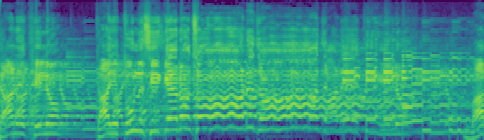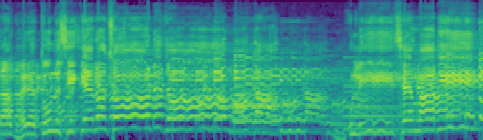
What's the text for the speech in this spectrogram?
જાણે ખીલ્યો કાય તુલસી કેરો છોડજો જાણે ખીલ્યો. મારા ઘરે તુલસી કેરો છોડજો મોગા. ભૂલી છે મારી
